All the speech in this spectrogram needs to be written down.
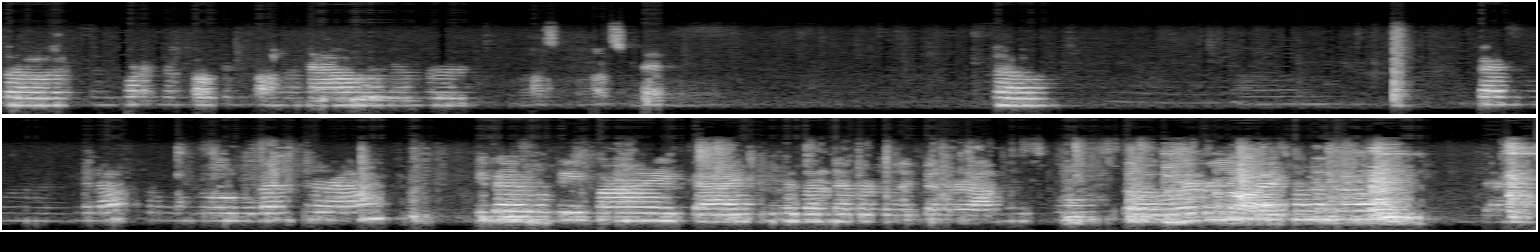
So it's important to focus on the now and remember Last class. this. So, um, you guys wanna get up and we'll go venture around? You guys will be my guide, because I've never really been around this school, so wherever you guys wanna go, down.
